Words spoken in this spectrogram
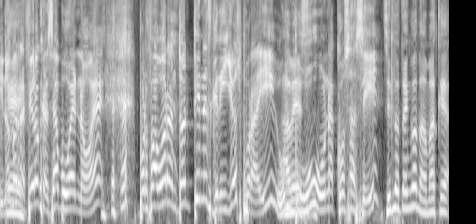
y no me refiero a que sea bueno, ¿eh? Por favor, Antoine, ¿tienes grillos por ahí? ¿Un búho, una cosa así? Sí lo tengo, nada más que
